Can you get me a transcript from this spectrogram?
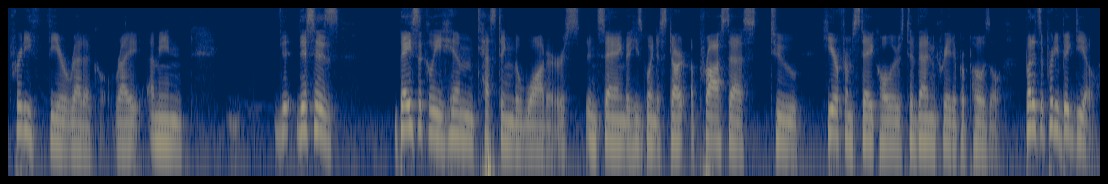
pretty theoretical, right? I mean, th- this is basically him testing the waters and saying that he's going to start a process to hear from stakeholders to then create a proposal. But it's a pretty big deal.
